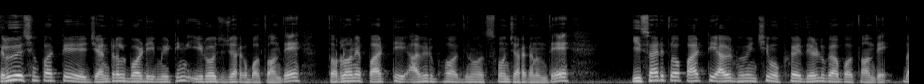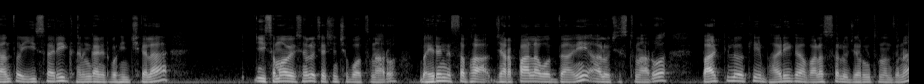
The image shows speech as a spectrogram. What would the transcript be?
Telugu Desam party general body meeting ఈ రోజు జరగబోతోంది. త్వరలోనే పార్టీ ఆవిర్భావ దినోత్సవం జరగనుంది. ఈసారితో పార్టీ ఆవిర్భవించి ముప్పై ఐదేళ్ళు కాబోతోంది. దాంతో ఈసారి ఘనంగా నిర్వహించేలా ఈ సమావేశంలో చర్చించబోతున్నారు. బహిరంగ సభ జరపాలా వద్దా అని ఆలోచిస్తున్నారు. పార్టీలోకి భారీగా వలసలు జరుగుతున్నందున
